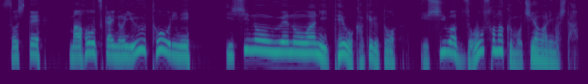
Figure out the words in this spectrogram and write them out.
そして魔法使いの言う通りに石の上の輪に手をかけると石は造作なく持ち上がりました。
